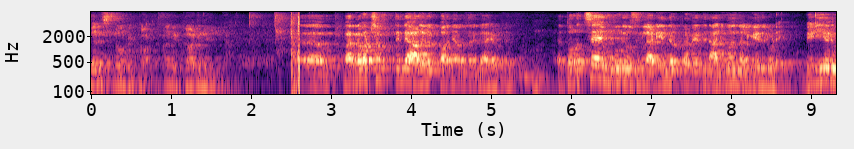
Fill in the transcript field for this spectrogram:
ദർ ഇസ് നോ റെക്കോർഡ് റെക്കോർഡിലില്ല ഭരണപക്ഷത്തിന്റെ ആളുകൾ പറഞ്ഞു നടന്നൊരു കാര്യമുണ്ട്. തുടർച്ചയായ മൂന്ന് ദിവസങ്ങൾ അടിയന്തര പ്രമേയത്തിന് അനുമതി നൽകിയതിലൂടെ വലിയൊരു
